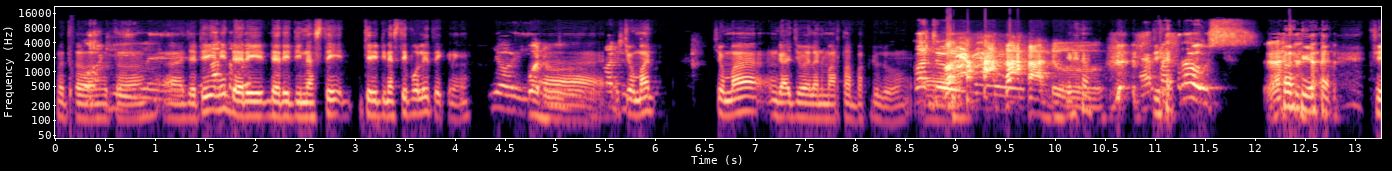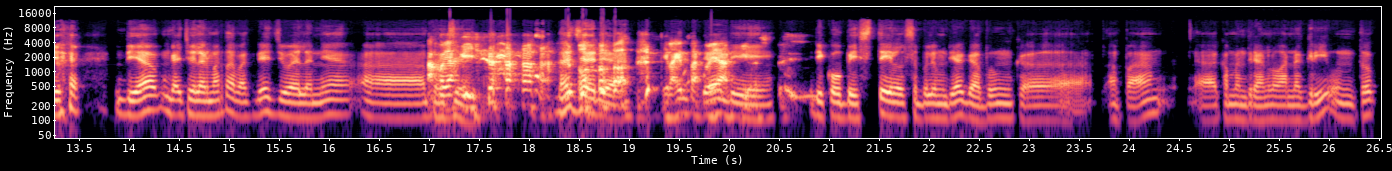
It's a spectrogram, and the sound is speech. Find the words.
betul, oh, betul. Uh, jadi ini dari dari dinasti jadi dinasti politik nih. Yoi. Waduh. Uh, cuma cuma nggak jualan martabak dulu. Waduh. Uh, Aduh. dia, terus. dia dia nggak jualan martabak, dia jualannya uh, baja. baja dia. Oh, kirain dia di di Kobe Steel sebelum dia gabung ke apa uh, Kementerian Luar Negeri untuk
